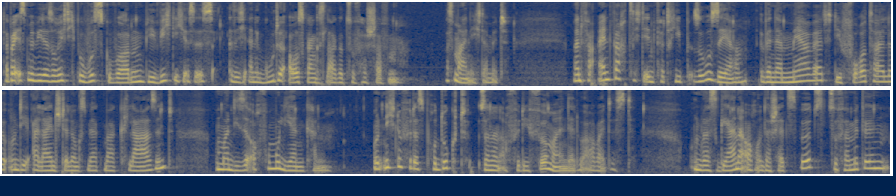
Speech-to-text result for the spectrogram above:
Dabei ist mir wieder so richtig bewusst geworden, wie wichtig es ist, sich eine gute Ausgangslage zu verschaffen. Was meine ich damit? Man vereinfacht sich den Vertrieb so sehr, wenn der Mehrwert, die Vorteile und die Alleinstellungsmerkmale klar sind und man diese auch formulieren kann. Und nicht nur für das Produkt, sondern auch für die Firma, in der du arbeitest. Und was gerne auch unterschätzt wird, zu vermitteln,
